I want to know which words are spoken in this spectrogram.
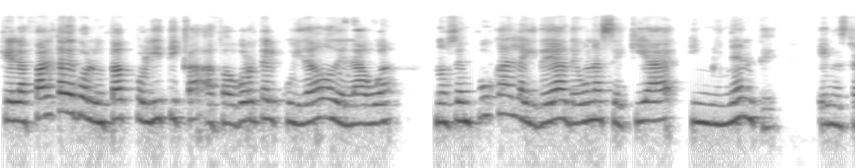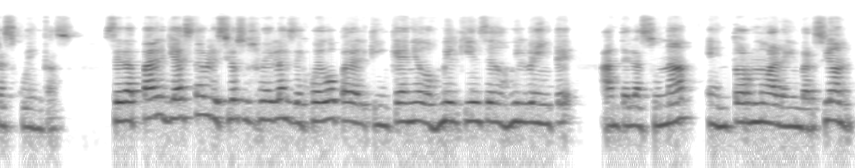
que la falta de voluntad política a favor del cuidado del agua nos empuja a la idea de una sequía inminente en nuestras cuencas. Sedapal ya estableció sus reglas de juego para el quinquenio 2015-2020 ante la SUNAT en torno a la inversión,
